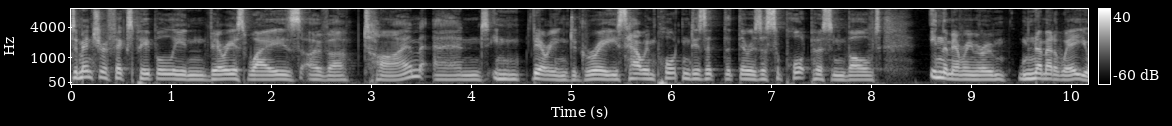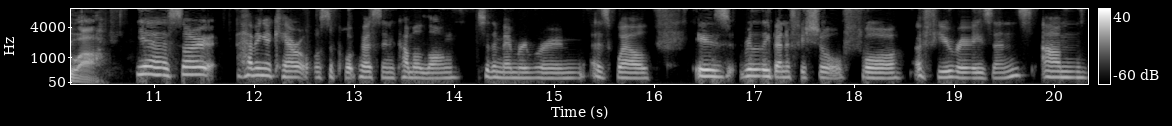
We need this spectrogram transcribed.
Dementia affects people in various ways over time and in varying degrees. How important is it that there is a support person involved in the memory room, no matter where you are? Yeah, so having a carer or support person come along to the memory room as well is really beneficial for a few reasons. Um,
